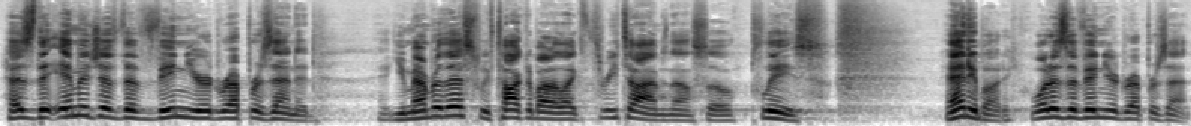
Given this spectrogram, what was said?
has the image of the vineyard represented? You remember this? We've talked about it like three times now, so please. Anybody, what does the vineyard represent?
